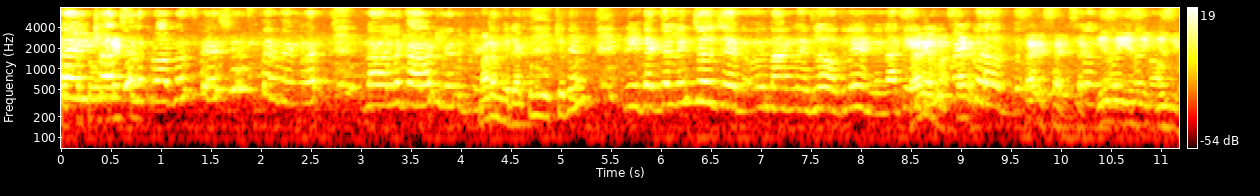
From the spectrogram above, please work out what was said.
నా ఇంట్లో చాలా ప్రాబ్లమ్స్ ఫేస్ చేస్తాను నా వల్ల కావట్లేదు మేడం మీరు ఎక్కడి నుంచి వచ్చారు? నీ దగ్గర నుంచి వచ్చాను. నన్ను ఇట్లా వదిలేయండి. నాకు ఏ సరే అమ్మా సరే. ట్రీట్మెంట్ కూడా వద్దు. సరే సరే సరే. ఈజీ ఈజీ ఈజీ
